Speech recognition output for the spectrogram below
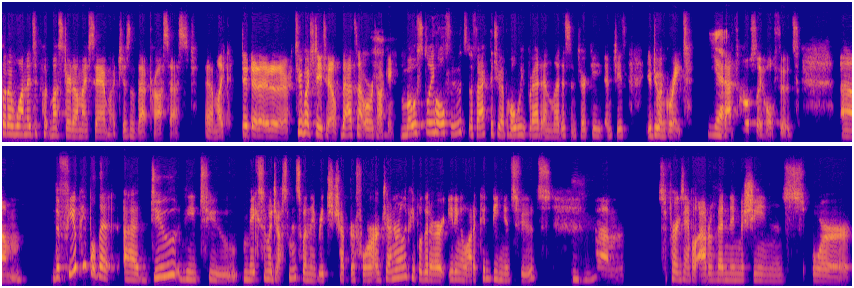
but I wanted to put mustard on my sandwich. Isn't that processed? And I'm like, too much detail. That's not what we're talking. Mostly whole foods. The fact that you have whole wheat bread and lettuce and turkey and cheese, you're doing great. Yeah. That's mostly whole foods. Um, the few people that uh, do need to make some adjustments when they reach chapter four are generally people that are eating a lot of convenience foods. Mm-hmm. Um, so, for example, out of vending machines or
